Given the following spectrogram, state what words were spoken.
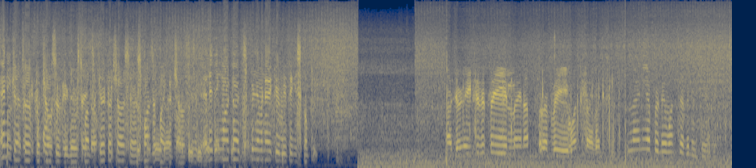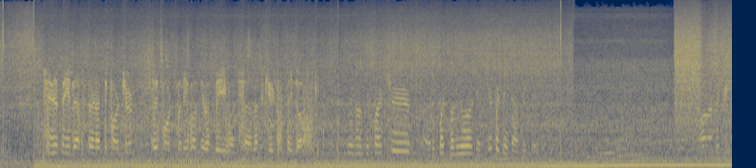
Any transfer controls will be the response of your controls and response of my controls. If anything more to preliminary briefing is complete. Uh, your 803, line up, runway 17. Lining up, runway 17, 803. left turn at departure. Report Baliwag, runway 17, cleared for takeoff. Turn of departure, uh, report Baliwag, and report takeoff, 803 one degree.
